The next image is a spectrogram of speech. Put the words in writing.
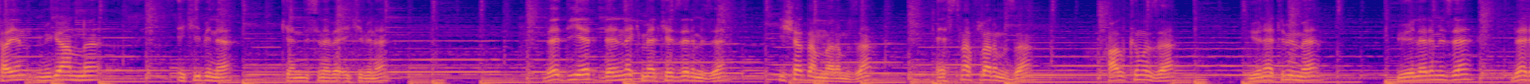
Sayın Müge Anlı ekibine, kendisine ve ekibine ve diğer dernek merkezlerimize, iş adamlarımıza, esnaflarımıza, halkımıza, yönetimime, üyelerimize ve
